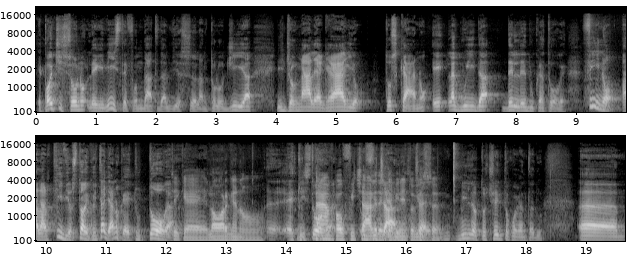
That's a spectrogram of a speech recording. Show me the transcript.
E poi ci sono le riviste fondate dal VS, l'antologia, il giornale agrario toscano e la guida dell'educatore, fino all'archivio storico italiano che è tuttora, Sì, che è l'organo eh, è di tuttora stampa ufficiale, del gabinetto certo, 1842. Ehm,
